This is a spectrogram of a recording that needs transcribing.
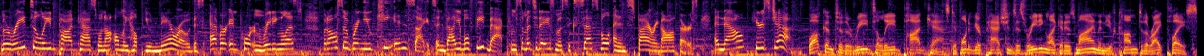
The Read to Lead podcast will not only help you narrow this ever important reading list, but also bring you key insights and valuable feedback from some of today's most successful and inspiring authors. And now, here's Jeff. Welcome to the Read to Lead podcast. If one of your passions is reading like it is mine, then you've come to the right place.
